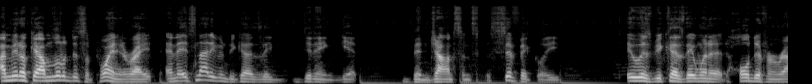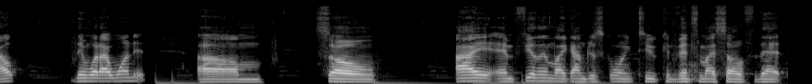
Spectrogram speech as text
I mean, okay, I'm a little disappointed, right? And it's not even because they didn't get Ben Johnson specifically. It was because they went a whole different route than what I wanted. Um, so I am feeling like I'm just going to convince myself that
